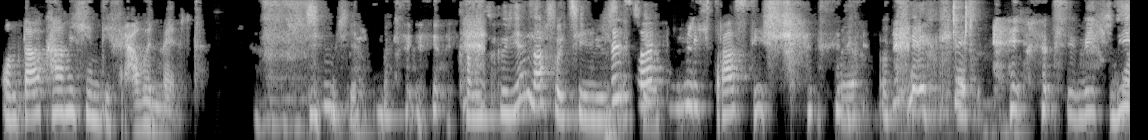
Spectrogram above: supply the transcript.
Und da kam ich in die Frauenwelt. ja. Kann man gut ja nachvollziehen, wie das Das war ziemlich drastisch. Ja, okay, okay. für mich wie,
